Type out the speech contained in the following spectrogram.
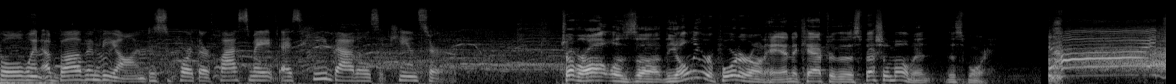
school went above and beyond to support their classmate as he battles cancer. Trevor Ault was uh, the only reporter on hand to capture the special moment this morning. Hi,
